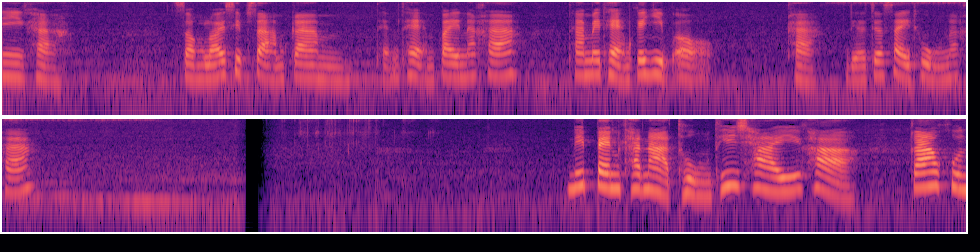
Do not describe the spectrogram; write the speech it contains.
นี่ค่ะ 213 กรัม แถม ๆ ไปนะคะ ถ้าไม่แถมก็หยิบออกค่ะ เดี๋ยวจะใส่ถุงนะคะ นี่เป็นขนาดถุงที่ใช้ค่ะ9คูณ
